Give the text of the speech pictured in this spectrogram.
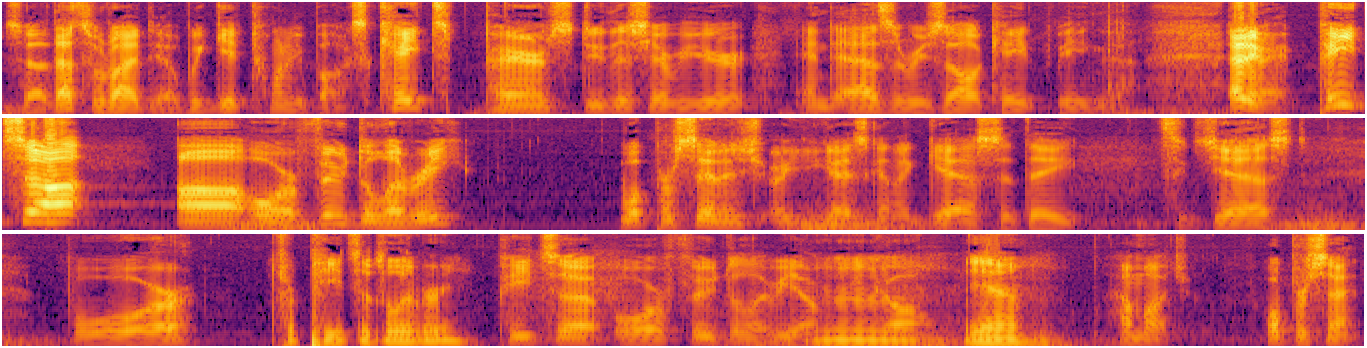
So that's what I do. We give twenty bucks. Kate's parents do this every year, and as a result, Kate being the anyway pizza uh, or food delivery. What percentage are you guys going to guess that they suggest for For pizza delivery? pizza or food delivery? You know, you call Yeah. how much? What percent?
